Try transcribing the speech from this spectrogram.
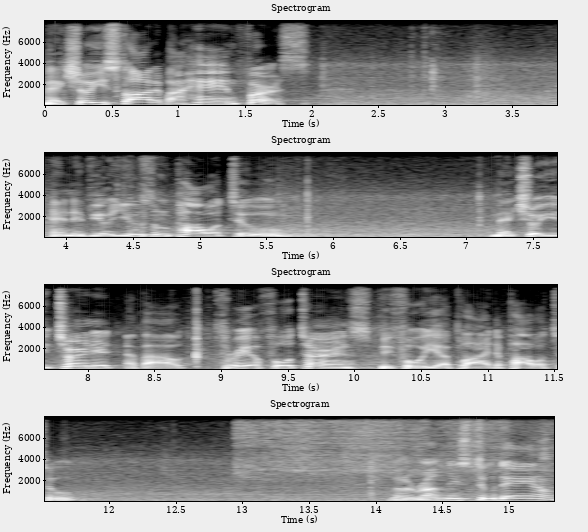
Make sure you start it by hand first. And if you're using power tool, make sure you turn it about three or four turns before you apply the power tool. I'm gonna run these two down.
